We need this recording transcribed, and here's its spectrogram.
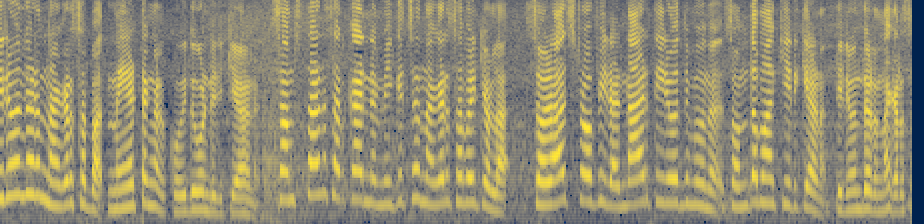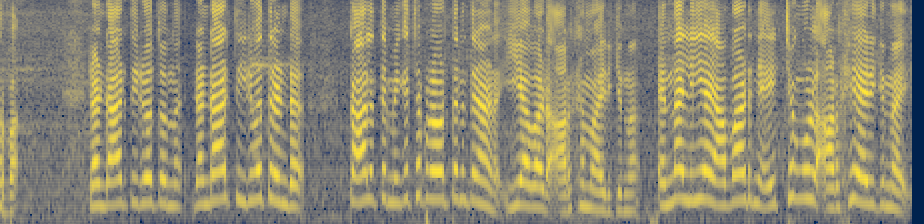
തിരുവനന്തപുരം നഗരസഭ നേട്ടങ്ങൾ കൊയ്തുകൊണ്ടിരിക്കുകയാണ്. സംസ്ഥാന സർക്കാരിന്റെ മികച്ച നഗരസഭയ്ക്കുള്ള സ്വരാജ് ട്രോഫി രണ്ടായിരത്തി ഇരുപത്തി മൂന്ന് സ്വന്തമാക്കിയിരിക്കുകയാണ് തിരുവനന്തപുരം നഗരസഭ. രണ്ടായിരത്തി ഇരുപത്തൊന്ന് രണ്ടായിരത്തി ഇരുപത്തിരണ്ട് കാലത്തെ മികച്ച പ്രവർത്തനത്തിനാണ് ഈ അവാർഡ് അർഹമായിരിക്കുന്നത്. എന്നാൽ ഈ അവാർഡിന് ഏറ്റവും കൂടുതൽ അർഹയായിരിക്കുന്നത്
